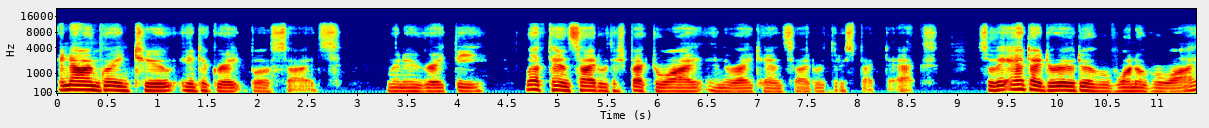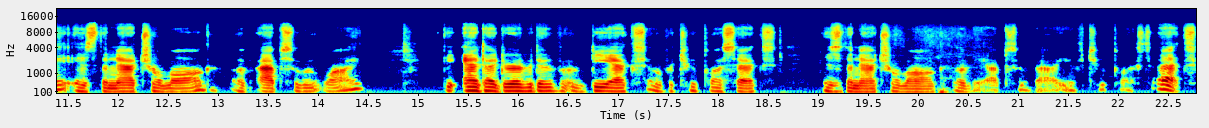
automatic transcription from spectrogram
And now I'm going to integrate both sides. I'm going to integrate the left-hand side with respect to y and the right-hand side with respect to x. So the antiderivative of 1 over y is the natural log of absolute y. The antiderivative of dx over 2 plus x is the natural log of the absolute value of 2 plus x.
